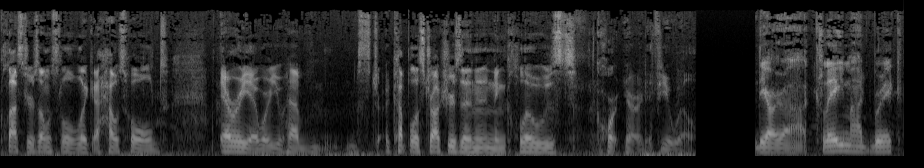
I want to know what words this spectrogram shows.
clusters, almost like a household area where you have a couple of structures and an enclosed courtyard, if you will. They are uh, clay mud brick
